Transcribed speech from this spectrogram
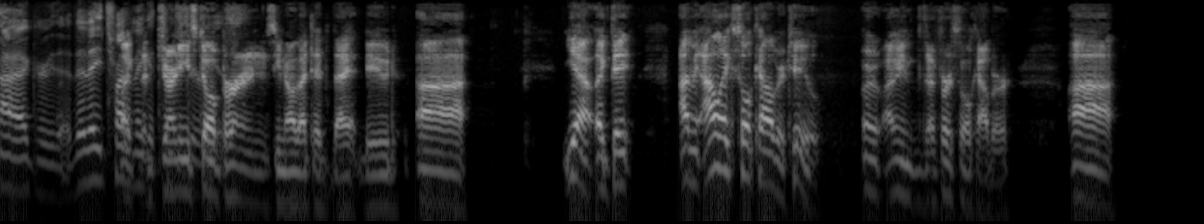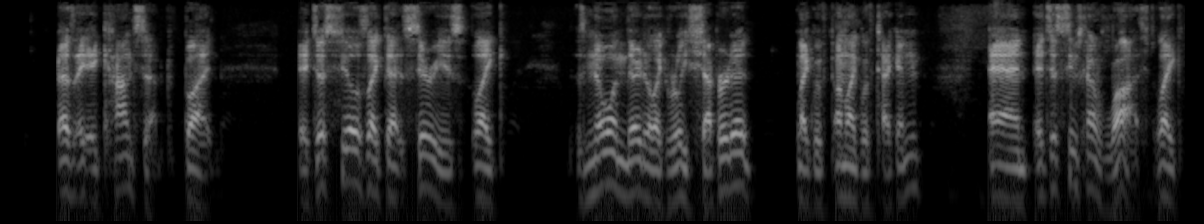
I agree that. They, try like to make the journey still burns. You know that that, that dude. Uh, yeah, like they. I mean, I like Soul Calibur too. Or I mean, the first Soul Calibur. Uh, as a, a concept, but it just feels like that series like there's no one there to like really shepherd it. Like with unlike with Tekken, and it just seems kind of lost. Like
